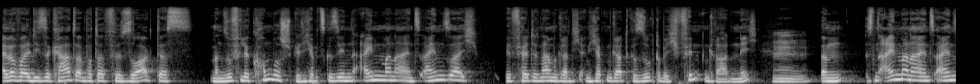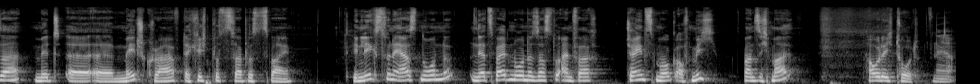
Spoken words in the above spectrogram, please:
Einfach weil diese Karte einfach dafür sorgt, dass man so viele Kombos spielt. Ich habe jetzt gesehen, ein Mana 1-1er, ich mir fällt der Name gerade nicht ein, ich habe ihn gerade gesucht, aber ich finde ihn gerade nicht. Mhm. Ähm, ist ein Einmanner 1-1er mit äh, äh, Magecraft, der kriegt plus 2 plus 2. Den legst du in der ersten Runde. In der zweiten Runde sagst du einfach Chainsmoke auf mich 20 Mal, hau dich tot. Ja.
